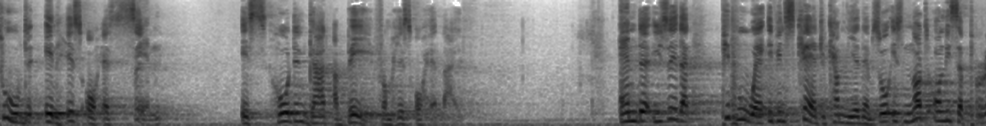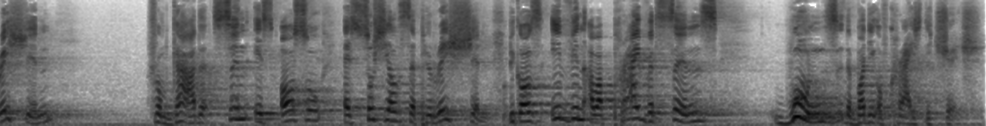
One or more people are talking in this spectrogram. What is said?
tubed in his or her sin is holding God away from his or her life. And uh, you say that people were even scared to come near them. So it's not only separation from God, sin is also a social separation because even our private sins wounds the body of Christ, the church.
